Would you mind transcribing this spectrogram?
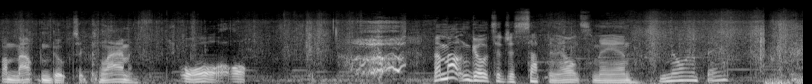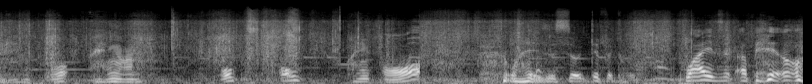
My mountain goats are climbing. Oh. My mountain goats are just something else, man. You know what I'm saying? Oh, hang on. Oops. Oh, hang. Oh. Why is this so difficult? Why is it uphill?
